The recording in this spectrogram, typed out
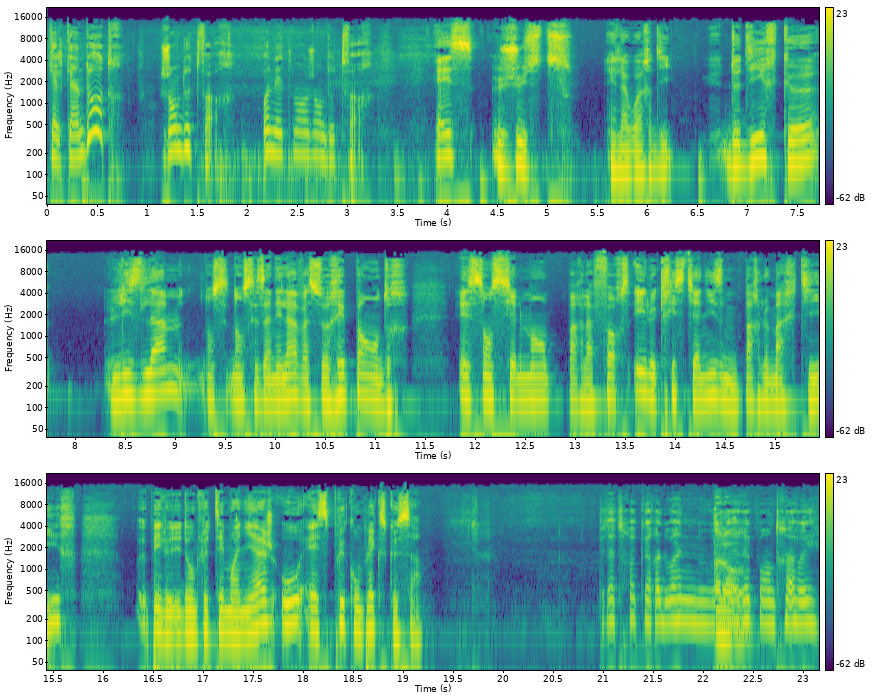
quelqu'un d'autre? J'en doute fort. Honnêtement, j'en doute fort. Est-ce juste, El Awardi, de dire que l'islam, dans, ce- dans ces années-là, va se répandre essentiellement par la force et le christianisme par le martyr, le- et donc le témoignage, ou est-ce plus complexe que ça? Peut-être que Radouane nous Alors- répondre. Ah oui.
